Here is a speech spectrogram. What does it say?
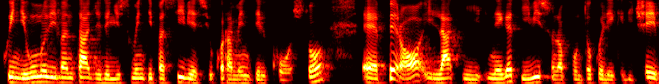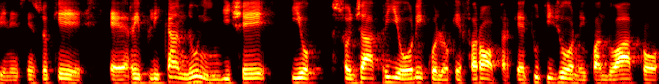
Quindi uno dei vantaggi degli strumenti passivi è sicuramente il costo, eh, però i lati negativi sono appunto quelli che dicevi, nel senso che eh, replicando un indice io so già a priori quello che farò perché tutti i giorni quando apro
